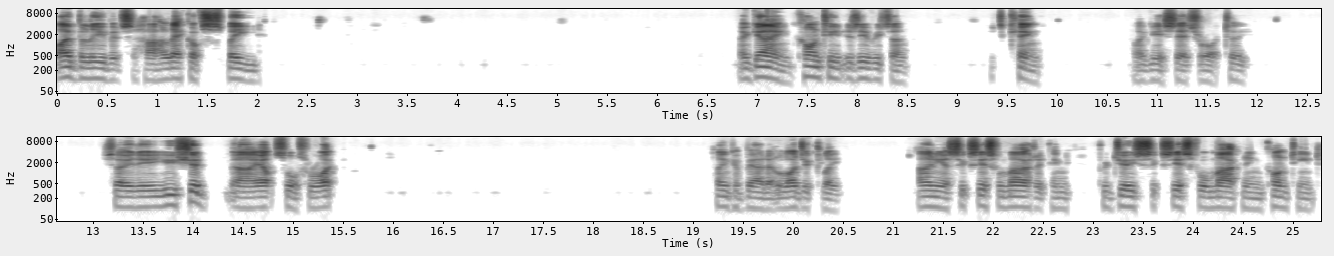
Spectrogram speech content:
I believe it's a lack of speed. Again, content is everything. It's king. I guess that's right too. So there, you should uh, outsource right. Think about it logically. Only a successful marketer can produce successful marketing content.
